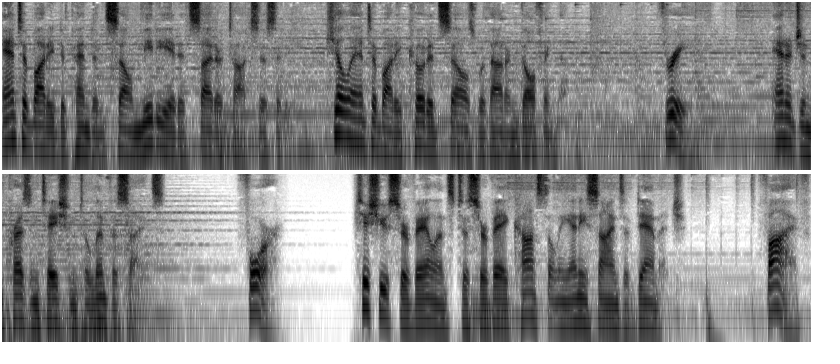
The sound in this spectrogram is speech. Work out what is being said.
antibody dependent cell mediated cytotoxicity, kill antibody coated cells without engulfing them. 3. Antigen presentation to lymphocytes. 4. Tissue surveillance to survey constantly any signs of damage. 5.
